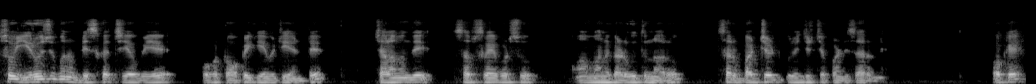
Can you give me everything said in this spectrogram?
సో ఈరోజు మనం డిస్కస్ చేయబోయే ఒక టాపిక్ ఏమిటి అంటే చాలామంది సబ్స్క్రైబర్స్ మనకు అడుగుతున్నారు సార్ బడ్జెట్ గురించి చెప్పండి సార్ అని. ఓకే?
